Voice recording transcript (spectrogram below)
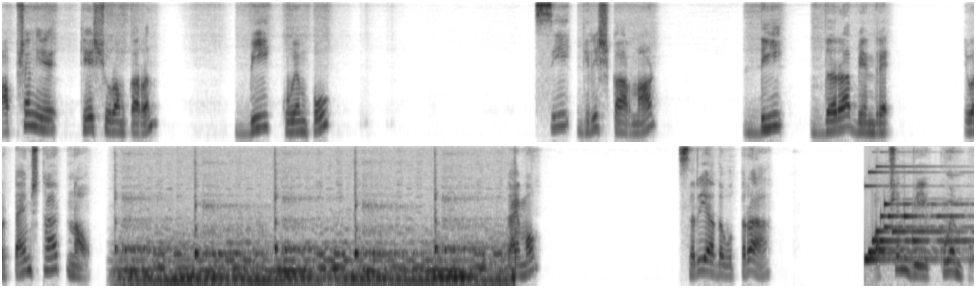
Option A K Shivaram Karanth B Kuvempu. C Girish Karnad, D Dara Bendre your time start now time out ಸರಿಯಾದ ಉತ್ತರ ಆಪ್ಷನ್ ಬಿ ಕುವೆಂಪು.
